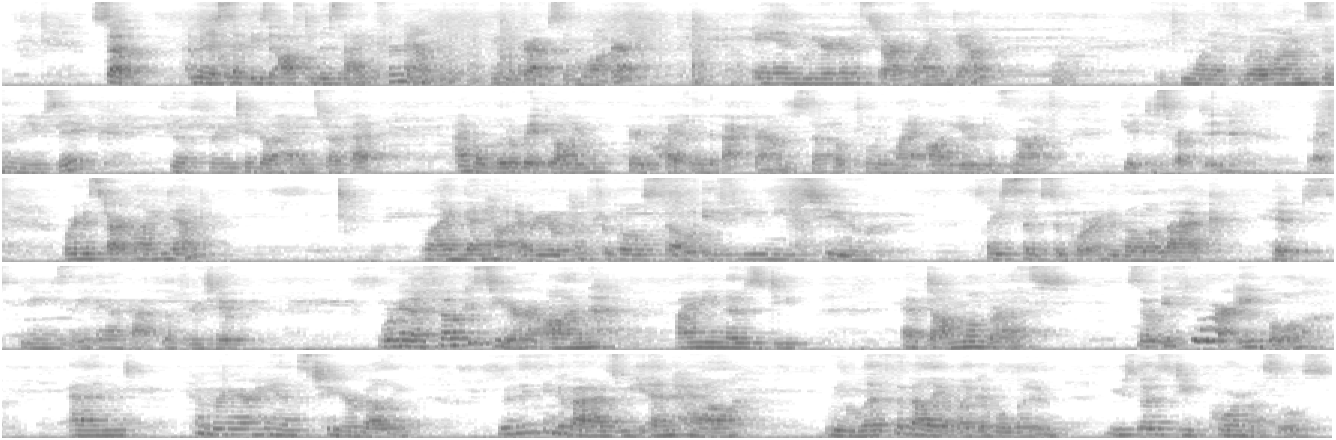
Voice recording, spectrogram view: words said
So I'm going to set these off to the side for now. Maybe grab some water. And we are going to start lying down. If you want to throw on some music, feel free to go ahead and start that. I have a little bit going very quietly in the background, so hopefully my audio does not get disrupted. But we're gonna start lying down. Lying down however you're comfortable. So if you need to place some support under the low back, hips, knees, anything like that, feel free to. We're gonna focus here on finding those deep abdominal breaths. So if you are able, and can bring your hands to your belly, really think about as we inhale, we lift the belly up like a balloon. Use those deep core muscles.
